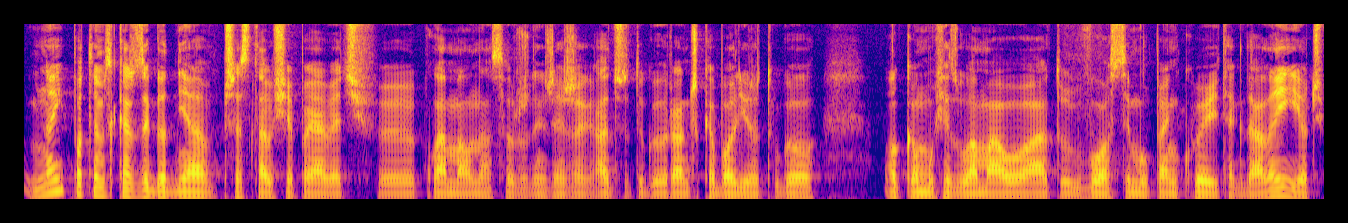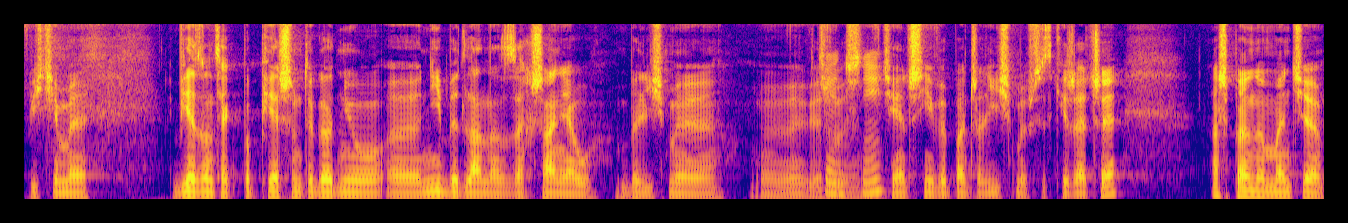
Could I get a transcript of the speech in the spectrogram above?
No i potem z każdego dnia przestał się pojawiać, kłamał nas o różnych rzeczach, a że tu go rączka boli, że tu go oko mu się złamało, a tu włosy mu pękły i tak dalej. I oczywiście my, wiedząc jak po pierwszym tygodniu e, niby dla nas zachrzaniał, byliśmy e, wiesz, Wdzięczni. wdzięczni, wypaczaliśmy wszystkie rzeczy, aż w pewnym momencie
